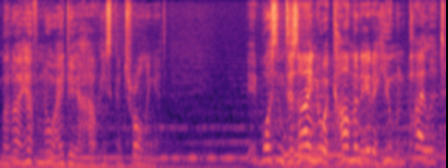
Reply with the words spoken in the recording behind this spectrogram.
But I have no idea how he's controlling it. It wasn't designed to accommodate a human pilot.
